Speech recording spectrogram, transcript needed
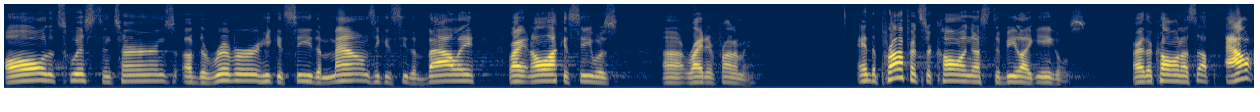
all the twists and turns of the river, he could see the mountains, he could see the valley, right? And all I could see was uh, right in front of me. And the prophets are calling us to be like eagles. All right, they're calling us up out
